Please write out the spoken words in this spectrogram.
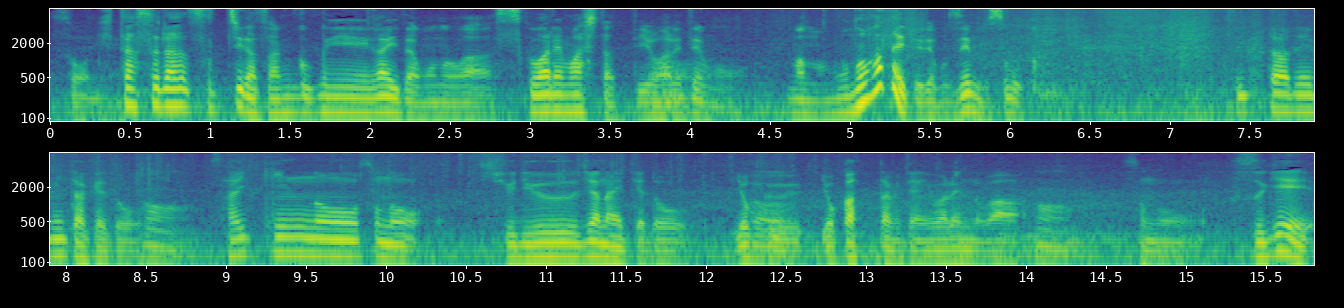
そうね。ひたすらそっちが残酷に描いたものは救われましたって言われても、まあ、まあ物語ってでも全部そうか。ツイッターで見たけど、うん。最近のその主流じゃないけどよくうん。良かったみたいに言われるのが、うそのすげえ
